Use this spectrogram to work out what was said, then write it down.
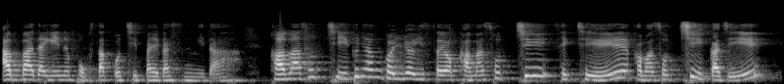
앞바닥에 있는 복사꽃이 빨갛습니다. 가마솥이 그냥 걸려 있어요. 가마솥이 색칠, 가마솥이까지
